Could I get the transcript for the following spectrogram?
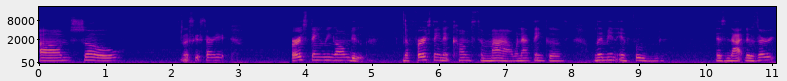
Um, so let's get started. First thing we gonna do the first thing that comes to mind when I think of lemon and food that's not dessert.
